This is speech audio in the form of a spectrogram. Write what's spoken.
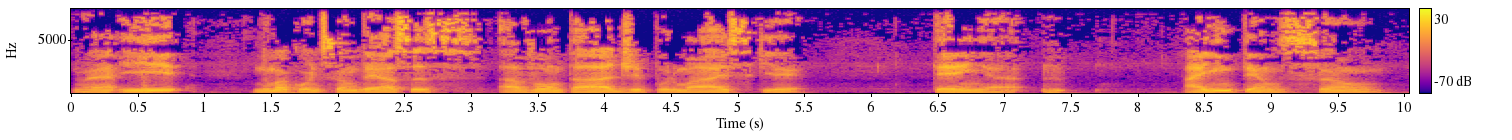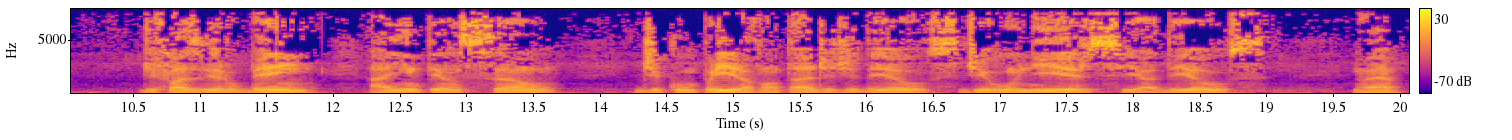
não é? E numa condição dessas, a vontade, por mais que tenha a intenção de fazer o bem, a intenção de cumprir a vontade de Deus, de unir-se a Deus, não é?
